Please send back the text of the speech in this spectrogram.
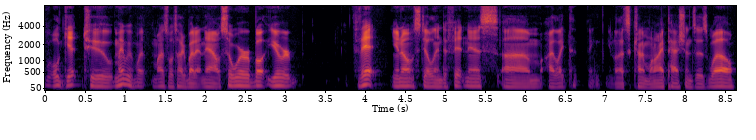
We'll get to maybe we might as well talk about it now. So we're both you're fit. You know, still into fitness. Um, I like to think you know that's kind of one of my passions as well.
